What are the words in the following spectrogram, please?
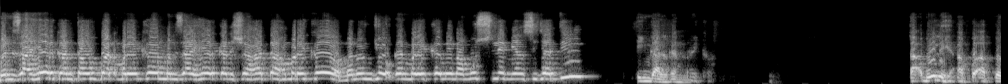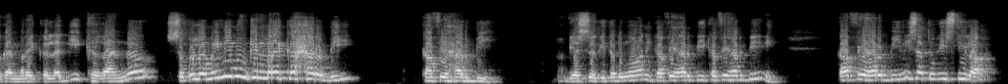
menzahirkan taubat mereka, menzahirkan syahadah mereka, menunjukkan mereka memang muslim yang sejati, tinggalkan mereka. Tak boleh apa-apakan mereka lagi kerana sebelum ini mungkin mereka harbi, kafir harbi. Biasa kita dengar ni, kafir harbi, kafir harbi ni. Kafir harbi ni satu istilah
